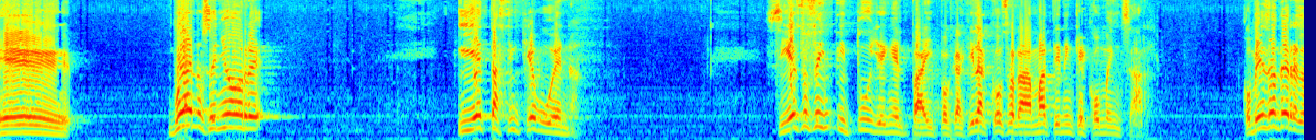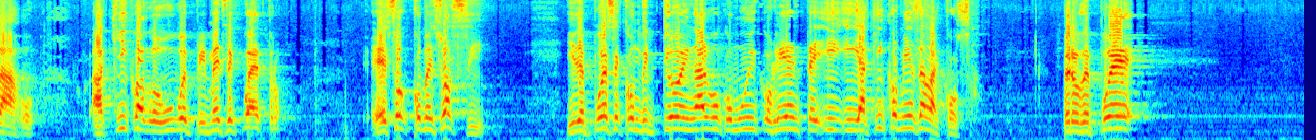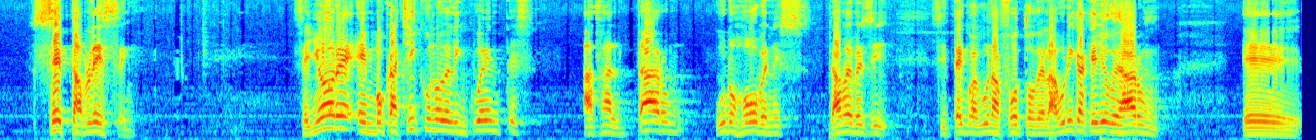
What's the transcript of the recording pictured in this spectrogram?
Eh, bueno, señores, y esta sí que buena. Si eso se instituye en el país, porque aquí las cosas nada más tienen que comenzar. Comienza de relajo. Aquí cuando hubo el primer secuestro, eso comenzó así. Y después se convirtió en algo común y corriente. Y, y aquí comienzan las cosas. Pero después se establecen. Señores, en Boca Chica unos delincuentes asaltaron unos jóvenes. Déjame ver si si tengo alguna foto de la única que ellos dejaron, eh,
